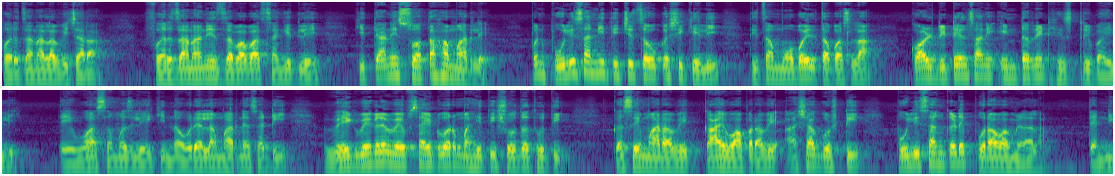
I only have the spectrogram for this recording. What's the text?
फरजानाला विचारा. फरजानाने जबाबात सांगितले की त्याने स्वतः मारले. पण पोलिसांनी तिची चौकशी केली तिचा मोबाईल तपासला कॉल डिटेल्स आणि इंटरनेट हिस्ट्री पाहिली. तेव्हा समजले की नवऱ्याला मारण्यासाठी वेगवेगळ्या वेबसाईटवर माहिती शोधत होती. कसे मारावे काय वापरावे अशा गोष्टी पोलिसांकडे पुरावा मिळाला. त्यांनी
